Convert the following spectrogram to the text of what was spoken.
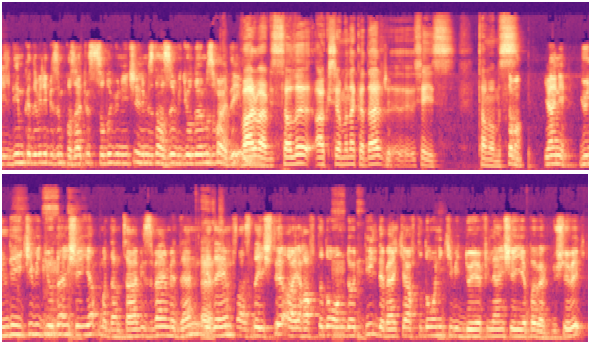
bildiğim kadarıyla bizim pazartesi salı günü için elimizde hazır videolarımız var değil mi? Var var biz salı akşamına kadar e, şeyiz. Tamamız. Tamam. Yani günde iki videodan şey yapmadan, taviz vermeden ya da Evet. en fazla işte ay haftada 14 değil de belki haftada 12 videoya filan şey yaparak düşerek.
